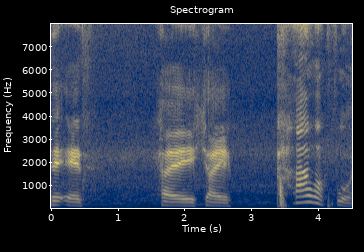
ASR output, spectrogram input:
This is a, a powerful.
